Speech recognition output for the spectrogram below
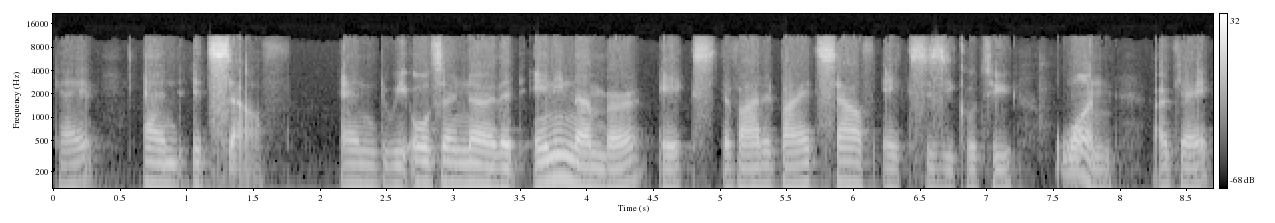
Okay, and itself. And we also know that any number x divided by itself x is equal to 1. Okay,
